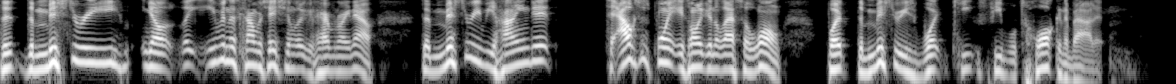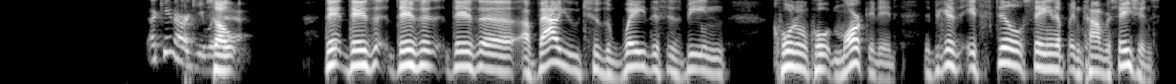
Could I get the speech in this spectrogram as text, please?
the the mystery, you know, like even this conversation like we're having right now, the mystery behind it. To Alex's point, it's only gonna last so long, but the mystery is what keeps people talking about it. I can't argue with So- that. There, there's there's a there's a, a value to the way this is being quote unquote marketed because it's still staying up in conversations.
